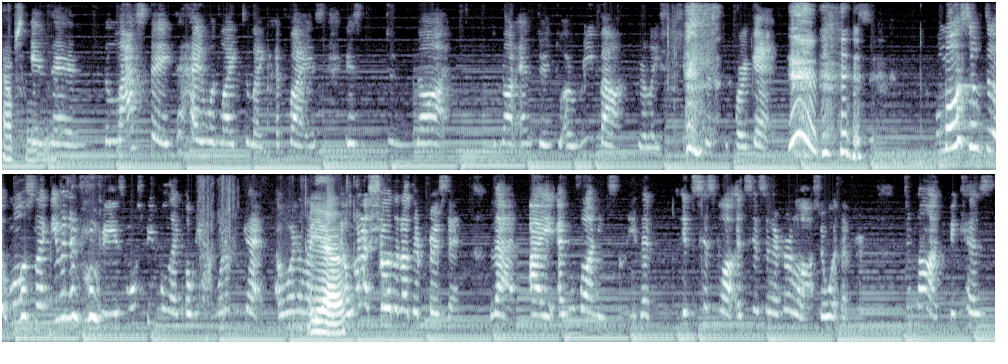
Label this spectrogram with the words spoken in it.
Absolutely. And then the last thing that I would like to like advise is do not do not enter into a rebound relationship just to forget. most of the most like even in movies, most people like okay, I want to forget. I want to like yeah. I want to show that other person that I I move on easily. That it's his law, it's his or her loss or whatever. Do not because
